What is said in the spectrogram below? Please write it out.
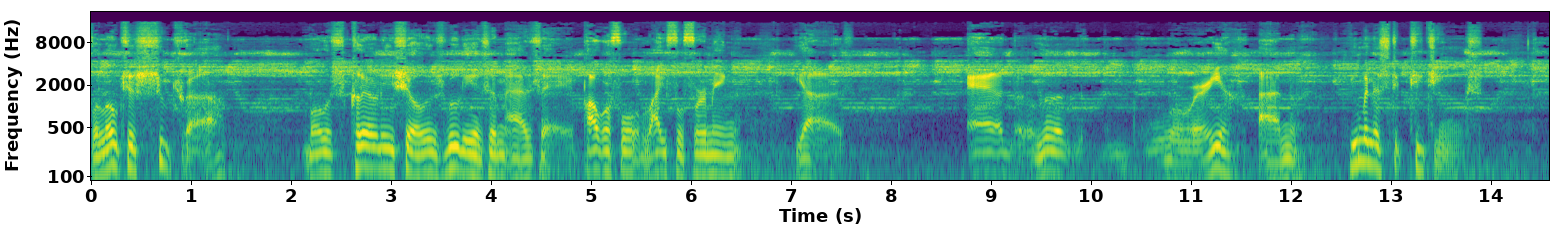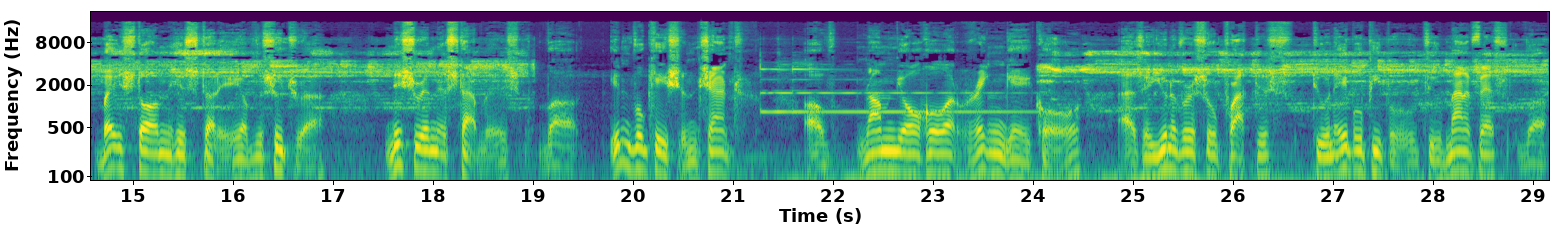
The Lotus Sutra most clearly shows Buddhism as a powerful, life affirming, yes, and glory and humanistic teachings. Based on his study of the Sutra, Nichiren established the invocation chant of Nam Myoho Renge Kyo as a universal practice to enable people to manifest the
